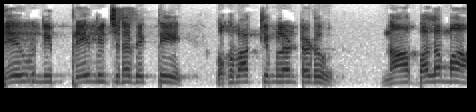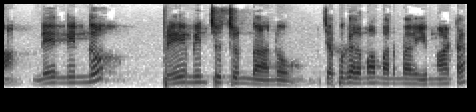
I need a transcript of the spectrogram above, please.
దేవుని ప్రేమించిన వ్యక్తి ఒక వాక్యంలో అంటాడు నా బలమా నేను నిన్ను ప్రేమించుచున్నాను. చెప్పగలమా మనం ఈ మాట?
